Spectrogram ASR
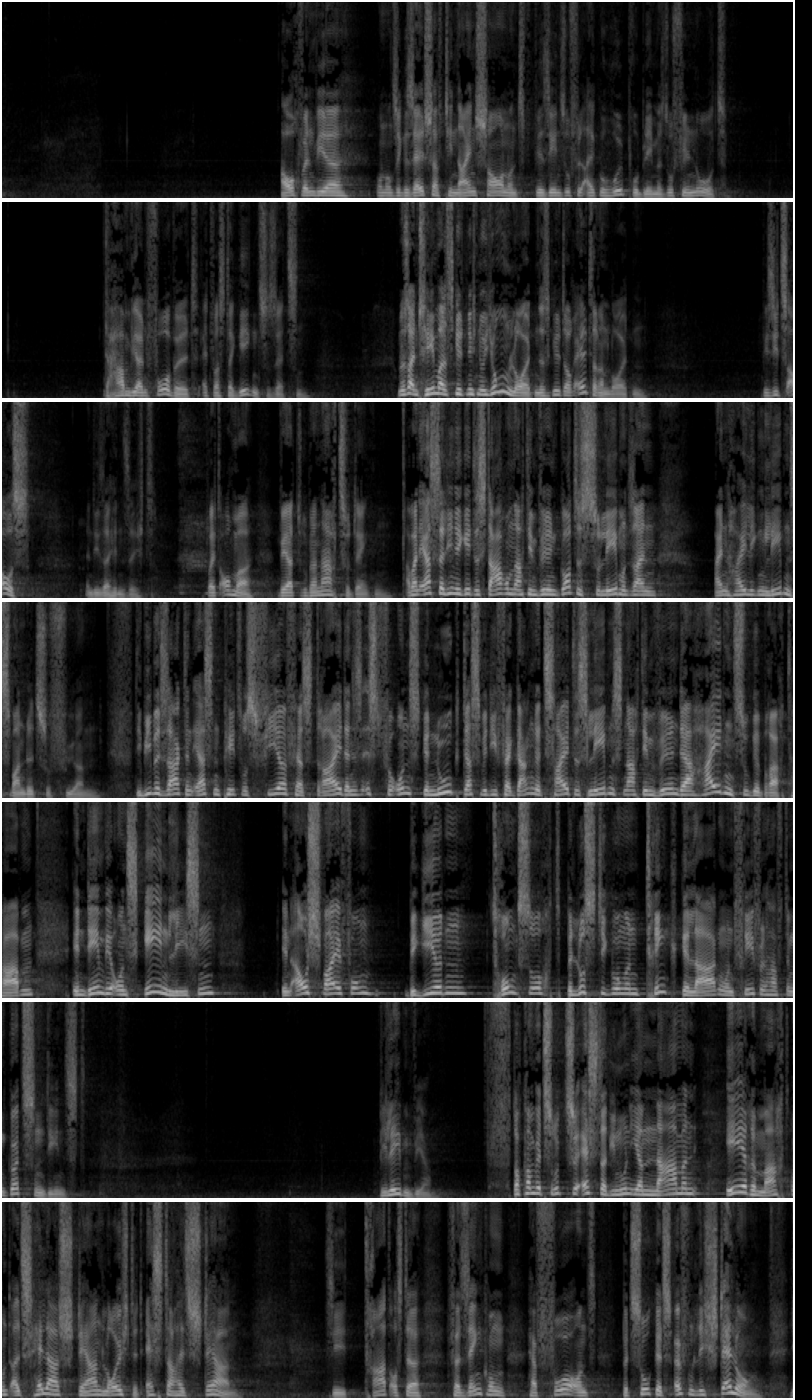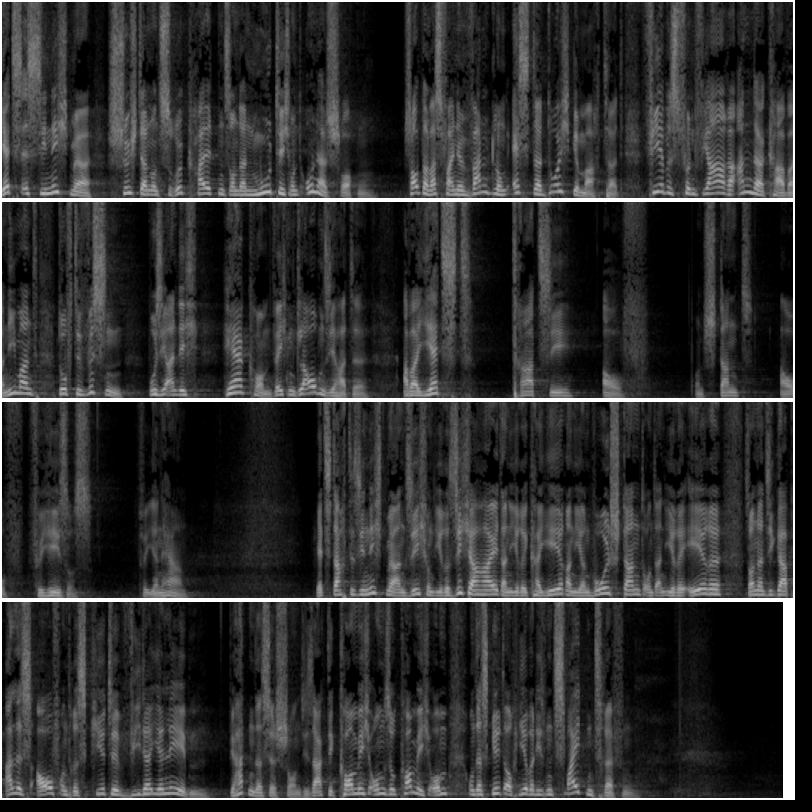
Auch wenn wir in unsere Gesellschaft hineinschauen und wir sehen so viel Alkoholprobleme, so viel Not. Da haben wir ein Vorbild, etwas dagegen zu setzen. Und das ist ein Thema, das gilt nicht nur jungen Leuten, das gilt auch älteren Leuten. Wie sieht's aus in dieser Hinsicht? Vielleicht auch mal wert, drüber nachzudenken. Aber in erster Linie geht es darum, nach dem Willen Gottes zu leben und seinen einen heiligen Lebenswandel zu führen. Die Bibel sagt in 1. Petrus 4, Vers 3, denn es ist für uns genug, dass wir die vergangene Zeit des Lebens nach dem Willen der Heiden zugebracht haben, indem wir uns gehen ließen in Ausschweifung, Begierden, Trunksucht, Belustigungen, Trinkgelagen und frevelhaftem Götzendienst. Wie leben wir? Doch kommen wir zurück zu Esther, die nun ihrem Namen Ehre macht und als heller Stern leuchtet. Esther heißt Stern. Sie trat aus der Versenkung hervor und bezog jetzt öffentlich Stellung. Jetzt ist sie nicht mehr schüchtern und zurückhaltend, sondern mutig und unerschrocken. Schaut mal, was für eine Wandlung Esther durchgemacht hat. Vier bis fünf Jahre undercover. Niemand durfte wissen, wo sie eigentlich herkommt, welchen Glauben sie hatte. Aber jetzt trat sie auf und stand auf für Jesus, für ihren Herrn. Jetzt dachte sie nicht mehr an sich und ihre Sicherheit, an ihre Karriere, an ihren Wohlstand und an ihre Ehre, sondern sie gab alles auf und riskierte wieder ihr Leben. Wir hatten das ja schon. Sie sagte, komm ich um, so komm ich um. Und das gilt auch hier bei diesem zweiten Treffen.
